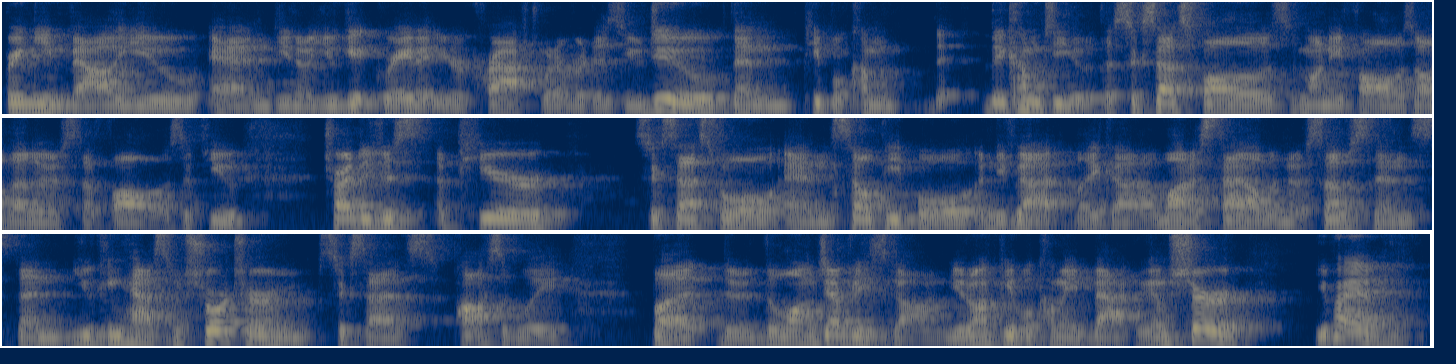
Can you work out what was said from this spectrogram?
bringing value and you know you get great at your craft whatever it is you do then people come they come to you. The success follows the money follows all that other stuff follows. If you try to just appear successful and sell people and you've got like a lot of style but no substance then you can have some short-term success possibly but the, the longevity is gone. You don't have people coming back. Like i'm sure you probably have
